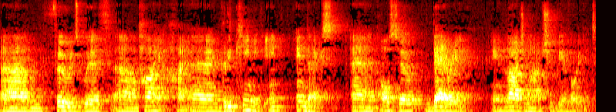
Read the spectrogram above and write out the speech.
um, foods with um, high, high uh, glycemic in index, and also dairy in large amounts should be avoided.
